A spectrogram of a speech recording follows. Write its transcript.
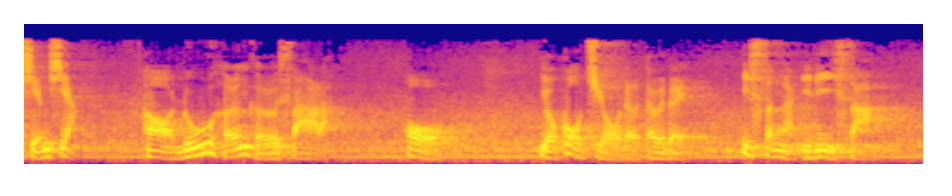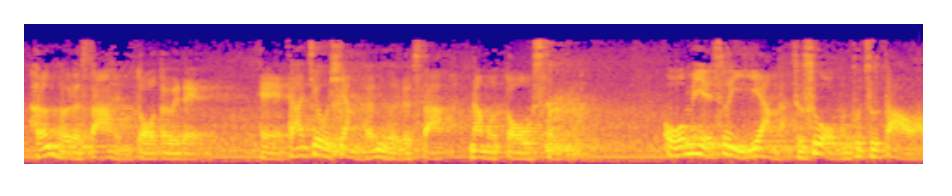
形象。哦，如恒河沙啦。哦，有够久的，对不对？一生啊，一粒沙，恒河的沙很多，对不对？哎，它就像恒河的沙那么多生。我们也是一样啊，只是我们不知道啊。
